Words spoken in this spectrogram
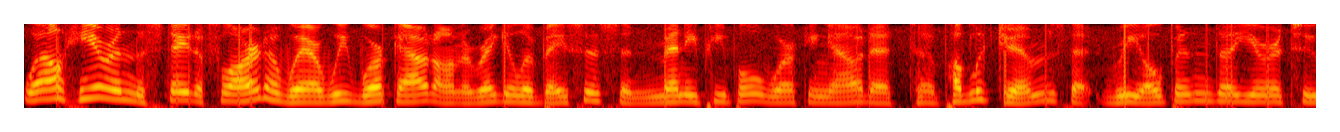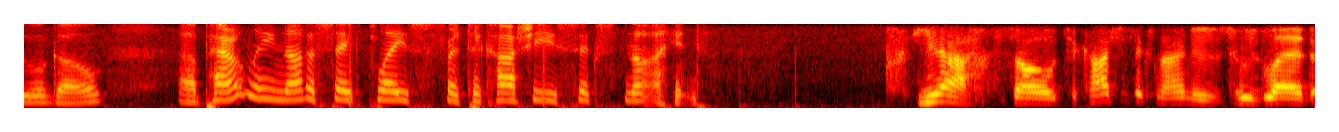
Well, here in the state of Florida, where we work out on a regular basis, and many people working out at uh, public gyms that reopened a year or two ago, apparently not a safe place for Tekashi Six Nine. Yeah. So Tekashi Six Nine, who's who's led,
